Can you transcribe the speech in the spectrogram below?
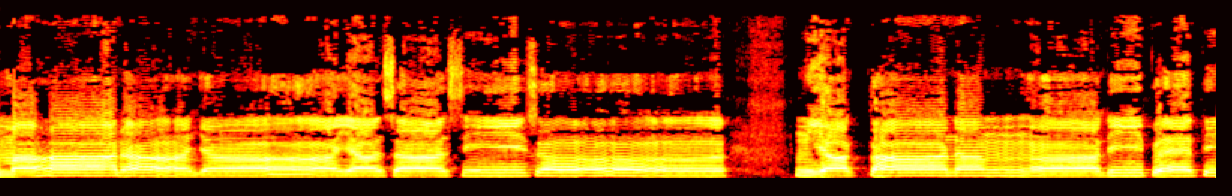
මහරජායසසීසෝ යක්ඛානං ආධිපති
